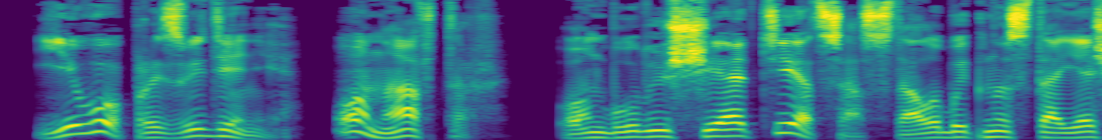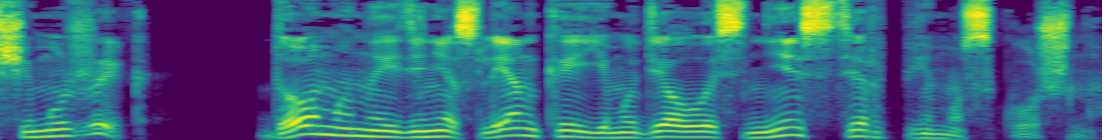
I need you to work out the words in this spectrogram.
— его произведение, он автор, он будущий отец, а стало быть, настоящий мужик. Дома наедине с Ленкой ему делалось нестерпимо скучно.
